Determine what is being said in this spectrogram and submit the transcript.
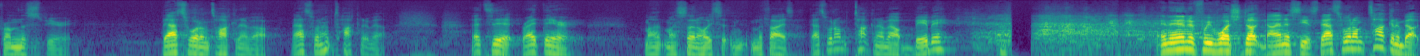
from the Spirit. That's what I'm talking about. That's what I'm talking about. That's it, right there. My, my son always said, Matthias, that's what I'm talking about, baby. and then if we've watched Duck Dynasty, it's that's what I'm talking about,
